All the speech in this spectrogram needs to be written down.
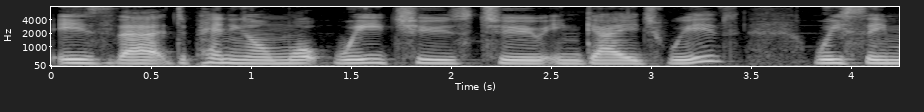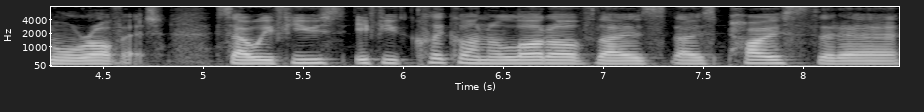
is that depending on what we choose to engage with, we see more of it. So if you if you click on a lot of those those posts that are,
